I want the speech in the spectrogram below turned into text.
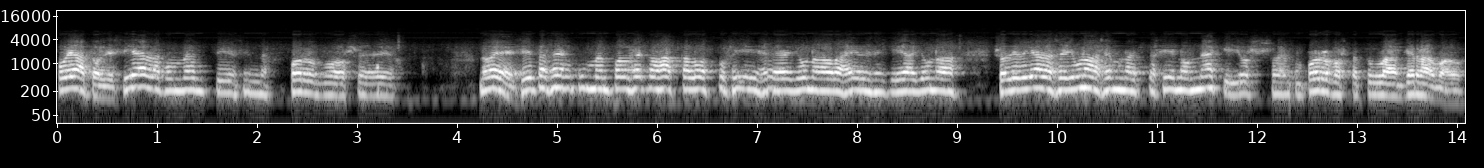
pojat oli siellä, kun mentiin sinne Porvooseen. Ja... No ei siitä sen kummempaa, se kahakka loppui siihen ja junalla Helsinki ja juna. Se oli vielä se juna semmoinen, että siinä on näki jossain, kun Porvosta tullaan Keravalle.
